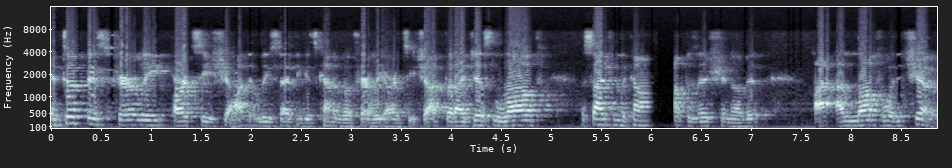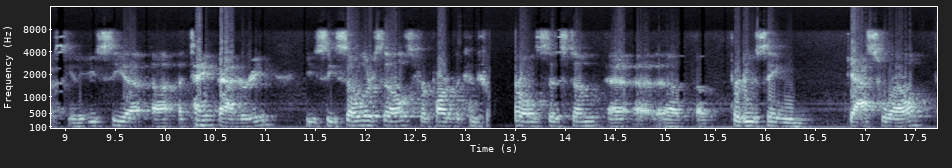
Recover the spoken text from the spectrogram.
it took this fairly artsy shot. At least I think it's kind of a fairly artsy shot. But I just love, aside from the composition of it, I, I love what it shows. You know, you see a, a, a, tank battery, you see solar cells for part of the control system, uh, uh, uh, producing gas well,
